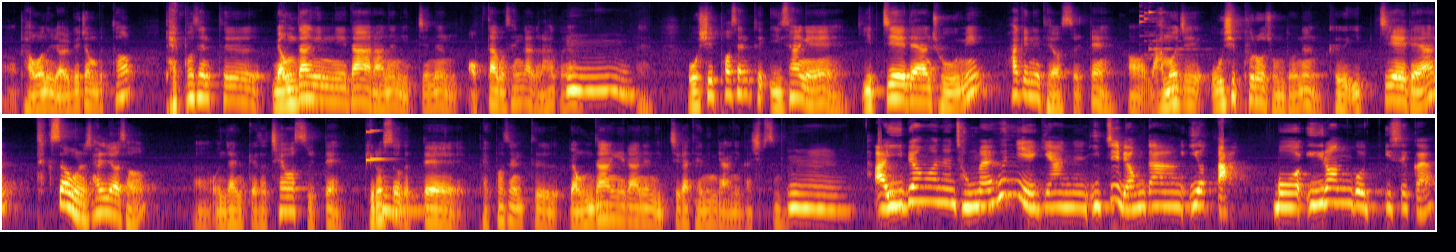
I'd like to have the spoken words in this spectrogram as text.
어, 병원을 열기 전부터 100% 명당입니다라는 입지는 없다고 생각을 하고요. 음. 50% 이상의 입지에 대한 좋음이 확인이 되었을 때 어, 나머지 50% 정도는 그 입지에 대한 특성을 살려서 어, 원장님께서 채웠을 때 비로소 음. 그때 100% 명당이라는 입지가 되는 게 아닌가 싶습니다. 음. 아, 이 병원은 정말 흔히 얘기하는 입지 명당이었다. 뭐 이런 곳 있을까요?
